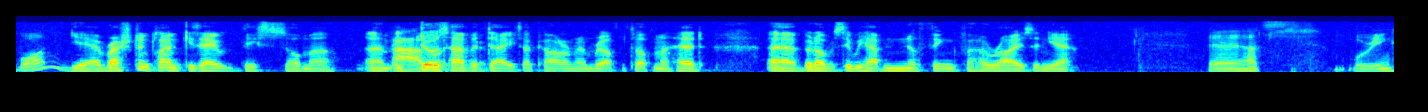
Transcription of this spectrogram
one. Yeah, Ratchet and Clank is out this summer. Um, it Ah, does right, have a date. I can't remember it off the top of my head. Uh, but obviously, we have nothing for Horizon yet. Yeah, that's worrying.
